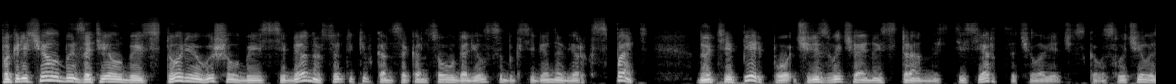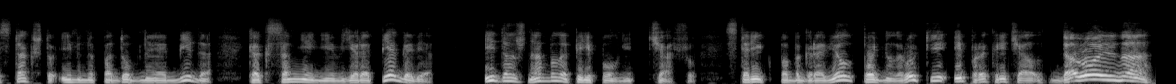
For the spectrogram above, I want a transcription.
Покричал бы, затеял бы историю, вышел бы из себя, но все-таки в конце концов удалился бы к себе наверх спать. Но теперь, по чрезвычайной странности сердца человеческого, случилось так, что именно подобная обида, как сомнение в Еропегове, и должна была переполнить чашу. Старик побагровел, поднял руки и прокричал «Довольно!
